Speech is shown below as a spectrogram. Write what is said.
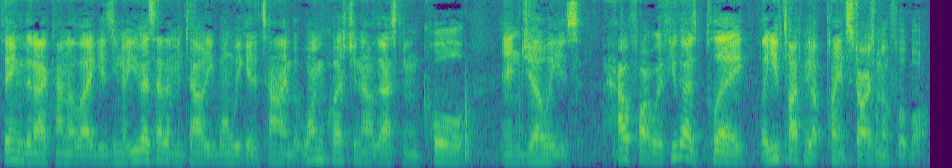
thing that I kind of like is, you know, you guys have that mentality one week at a time. But one question I was asking Cole and Joey is how far, if you guys play, like you've talked to me about playing Starr's Mill football,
